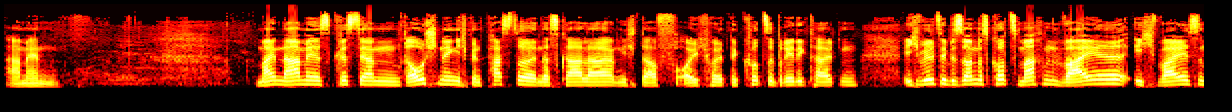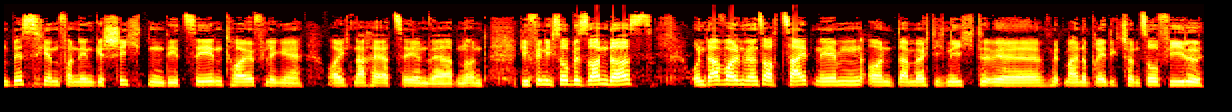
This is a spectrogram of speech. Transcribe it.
Amen. Mein Name ist Christian Rauschning, ich bin Pastor in der Skala und ich darf euch heute eine kurze Predigt halten. Ich will sie besonders kurz machen, weil ich weiß ein bisschen von den Geschichten, die zehn Täuflinge euch nachher erzählen werden und die finde ich so besonders und da wollen wir uns auch Zeit nehmen und da möchte ich nicht äh, mit meiner Predigt schon so viel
